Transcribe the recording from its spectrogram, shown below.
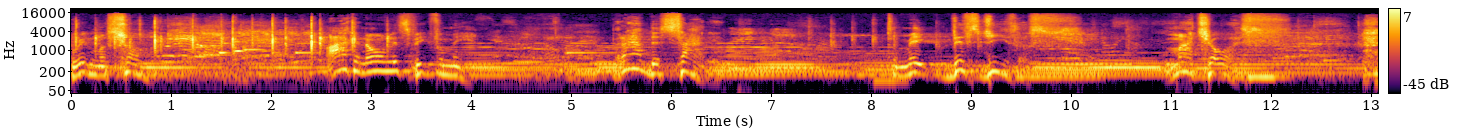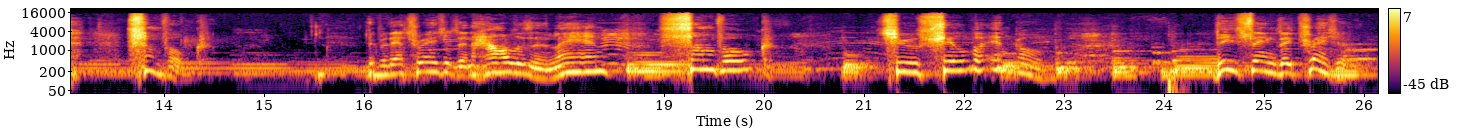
with my soul, I can only speak for me. But I've decided to make this Jesus my choice. Some folk for their treasures and houses and land. Some folk choose silver and gold. These things they treasure,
